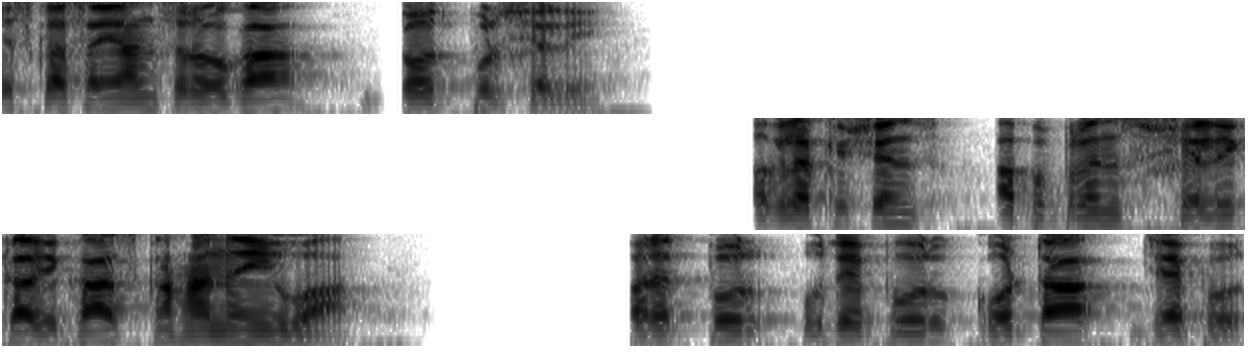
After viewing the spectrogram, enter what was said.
इसका सही आंसर होगा जोधपुर शैली। अगला क्वेश्चन अपभ्रंश शैली का विकास कहाँ नहीं हुआ? भरतपुर, उदयपुर, कोटा, जयपुर।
